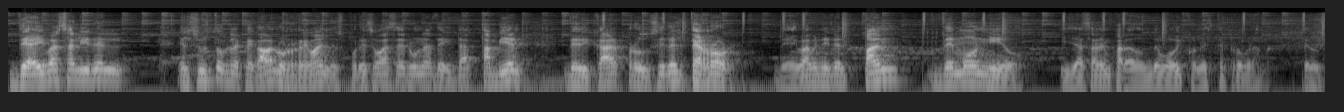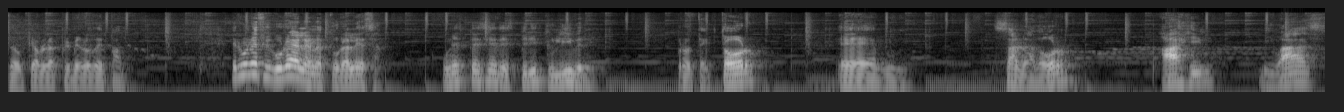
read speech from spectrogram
de ahí va a salir el, el susto que le pegaba a los rebaños. Por eso va a ser una deidad también dedicada a producir el terror. De ahí va a venir el pan demonio. Y ya saben para dónde voy con este programa. Pero tengo que hablar primero de pan. Era una figura de la naturaleza, una especie de espíritu libre, protector, em, sanador, ágil, vivaz,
